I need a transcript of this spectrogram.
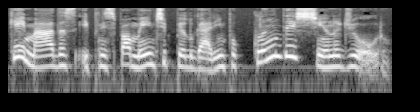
queimadas e principalmente pelo garimpo clandestino de ouro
